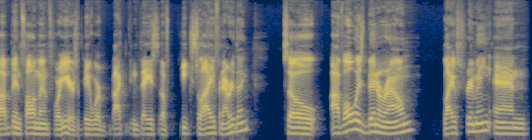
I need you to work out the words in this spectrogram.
I've been following them for years. They were back in days of Geeks Life and everything. So I've always been around live streaming and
